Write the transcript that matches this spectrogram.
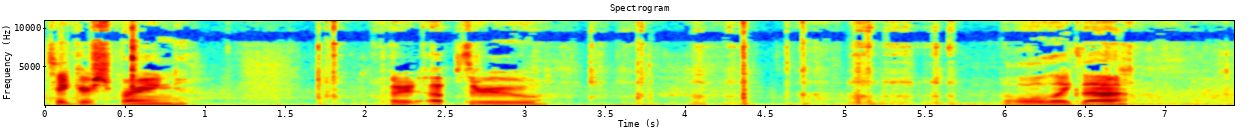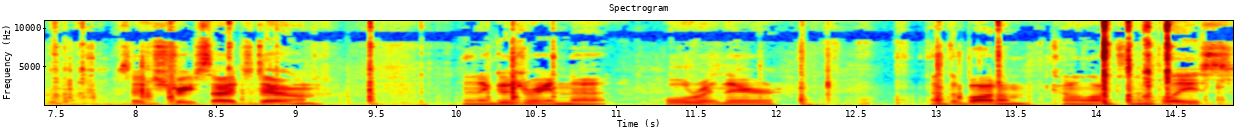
take your spring, put it up through the hole like that, set straight sides down, and it goes right in that hole right there at the bottom, kind of locks it in place.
